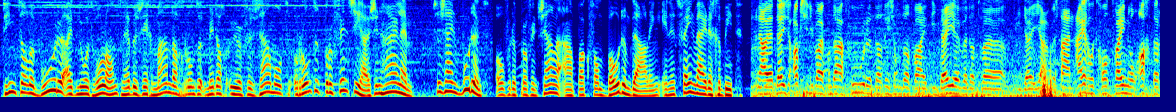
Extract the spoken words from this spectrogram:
Tientallen boeren uit Noord-Holland hebben zich maandag rond het middaguur verzameld rond het provinciehuis in Haarlem. Ze zijn woedend over de provinciale aanpak van bodemdaling in het Veenweidegebied. Nou ja, deze actie die wij vandaag voeren, dat is omdat wij het idee hebben dat we, het idee, ja, we staan eigenlijk gewoon 2-0 achter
